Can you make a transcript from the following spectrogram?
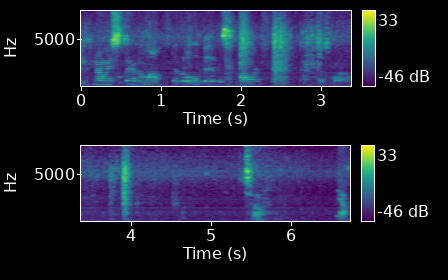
you can always start them off with a little bit of a smaller food as well. So, yeah.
